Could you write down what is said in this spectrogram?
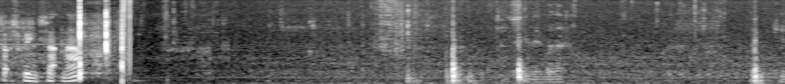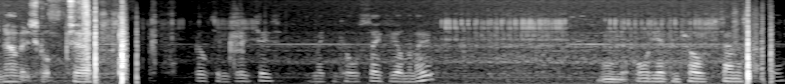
touchscreen sat nav. See there with You know it's got uh, built-in Bluetooth, making calls safely on the move. And audio controls down the side there.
